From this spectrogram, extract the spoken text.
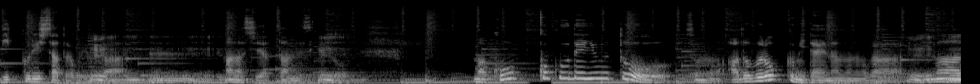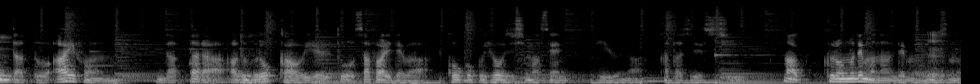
びっくりしたというか、話やったんですけど。まあ、広告で言うとそのアドブロックみたいなものが今だと iPhone だったらアドブロッカーを入れるとサファリでは広告表示しませんっていうような形ですし、まあ、Chrome でも何でもその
